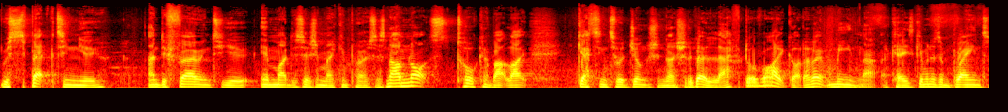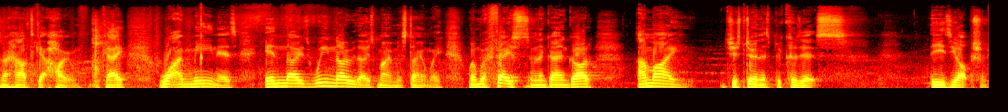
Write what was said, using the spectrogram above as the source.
respecting you and deferring to you in my decision making process? Now, I'm not talking about like getting to a junction going, should I go left or right, God? I don't mean that, okay? He's given us a brain to know how to get home, okay? What I mean is, in those, we know those moments, don't we? When we're faced with something and going, God, am I just doing this because it's the easy option?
